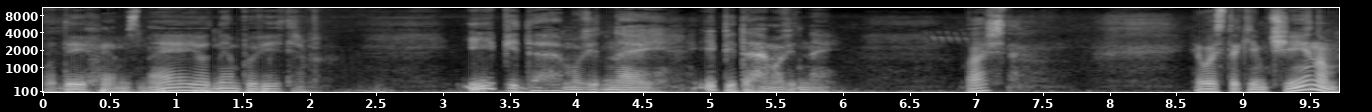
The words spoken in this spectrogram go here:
Подихаємо з нею одним повітрям. І підемо від неї. І підемо від неї. Бачите? І ось таким чином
